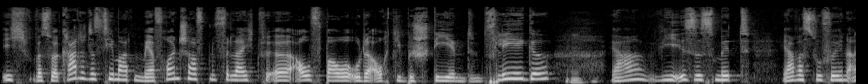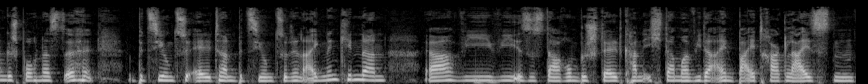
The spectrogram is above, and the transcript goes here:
ich, was wir gerade das Thema hatten, mehr Freundschaften vielleicht äh, aufbaue oder auch die bestehenden Pflege. Mhm. Ja, wie ist es mit, ja, was du vorhin angesprochen hast, äh, Beziehung zu Eltern, Beziehung zu den eigenen Kindern. Ja, wie, mhm. wie ist es darum bestellt? Kann ich da mal wieder einen Beitrag leisten,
